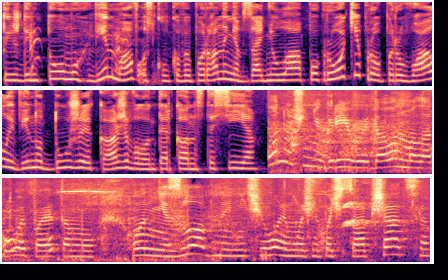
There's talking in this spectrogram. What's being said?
тиждень тому. Він мав осколкове поранення в задню лапу. Рокі прооперували. Він одужує, каже волонтерка Анастасія. Он очень игривый, да, он молодой, поэтому он не злобный, ничего, ему очень хочется общаться,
